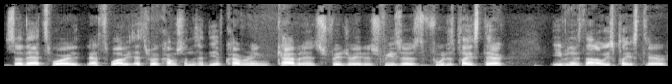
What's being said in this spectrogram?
So mm-hmm. that's where that's why that's where it comes from this idea of covering cabinets, refrigerators, freezers. Food is placed there, even if it's not always placed there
